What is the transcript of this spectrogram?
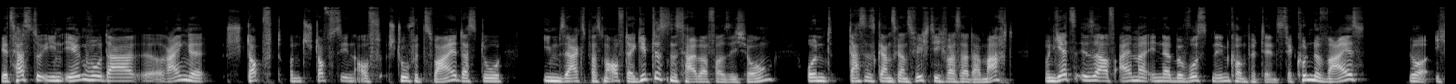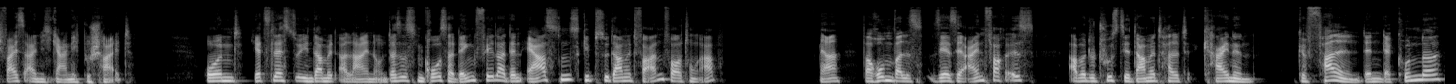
Jetzt hast du ihn irgendwo da äh, reingestopft und stopfst ihn auf Stufe zwei, dass du ihm sagst, pass mal auf, da gibt es eine Cyberversicherung und das ist ganz, ganz wichtig, was er da macht. Und jetzt ist er auf einmal in der bewussten Inkompetenz. Der Kunde weiß, ja, ich weiß eigentlich gar nicht Bescheid. Und jetzt lässt du ihn damit alleine. Und das ist ein großer Denkfehler, denn erstens gibst du damit Verantwortung ab. Ja, warum? Weil es sehr, sehr einfach ist, aber du tust dir damit halt keinen Gefallen, denn der Kunde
